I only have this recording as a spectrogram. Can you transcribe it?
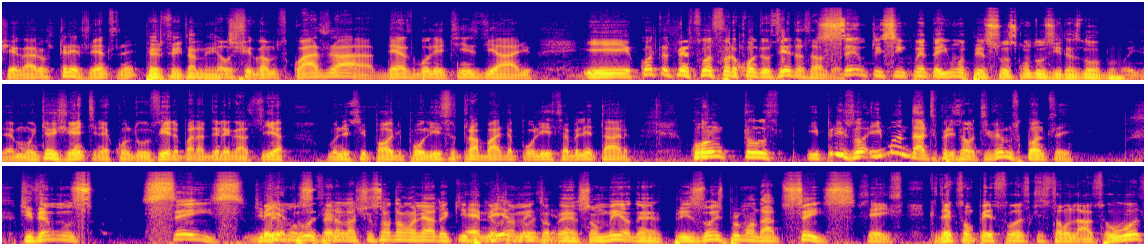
chegar aos 300, né? Perfeitamente. Então chegamos quase a 10 boletins diários. E quantas pessoas foram conduzidas, Anderson? 151 pessoas conduzidas, Lobo. Pois é, muita gente, né? Conduzida para a Delegacia Municipal de Polícia, o trabalho da Polícia Militar. Quantos. E, prisão, e mandados de prisão? Tivemos quantos aí? Tivemos seis. Meia dúzia, pera né? lá, deixa eu só dar uma olhada aqui, É porque eu também tô, é, são meia, né? Prisões por mandado, seis. Seis. Quer dizer que são pessoas que estão nas ruas,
